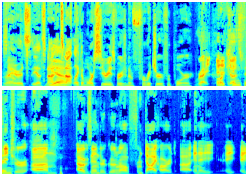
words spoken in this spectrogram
So- Right, or it's yeah, it's not Yeah. it's not like a more serious version of For Richer or For Poor. Right, and Or it does Kingpin. feature um, Alexander Godunov from Die Hard uh, in a, a, a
